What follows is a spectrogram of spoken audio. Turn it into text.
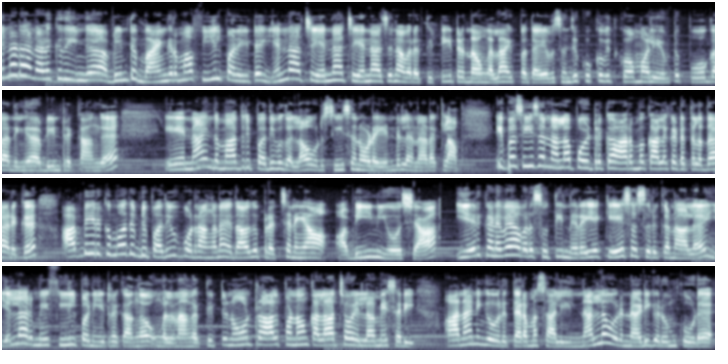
என்னடா நடக்குது இங்கே? அப்படின்ட்டு பயங்கரமாக ஃபீல் பண்ணிட்டு என்னாச்சு என்னாச்சு என்னாச்சுன்னு அவரை திட்டிட்டு இருந்தவங்கெல்லாம் இப்போ தயவு செஞ்சு குக்கு வித் கோமாளியை விட்டு போகாதீங்க அப்படின்ட்டு இருக்காங்க ஏன்னா இந்த மாதிரி பதிவுகள்லாம் ஒரு சீசனோட எண்டில் நடக்கலாம். இப்போ சீசன் நல்லா போயிட்டுருக்கு ஆரம்ப காலகட்டத்தில் தான் இருக்கு. அப்படி இருக்கும்போது இப்படி பதிவு போடுறாங்கன்னா ஏதாவது பிரச்சனையா? அப்படின்னு யோசிச்சா ஏற்கனவே அவரை சுற்றி நிறைய கேசஸ் இருக்கனால எல்லாருமே ஃபீல் பண்ணிட்டு இருக்காங்க உங்களை நாங்க திட்டணும் ட்ரால் பண்ணோம் கலாச்சோம் எல்லாமே சரி. ஆனா நீங்க ஒரு திறமசாலி நல்ல ஒரு நடிகரும் கூட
